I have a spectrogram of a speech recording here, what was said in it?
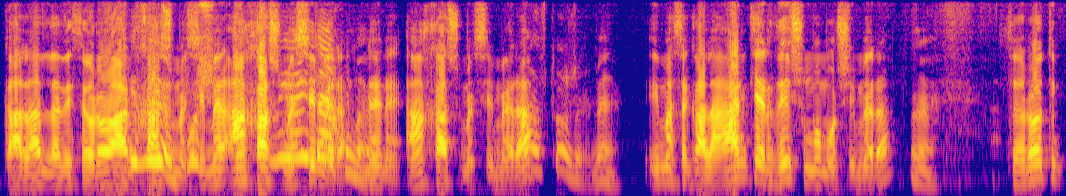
καλά, δηλαδή θεωρώ αν Τι δύο, χάσουμε πώς- σήμερα. Αν χάσουμε μία ήττα σήμερα. έχουμε. Ναι, ναι, αν χάσουμε σήμερα, Αυτός ρε, ναι. είμαστε καλά. Αν κερδίσουμε όμως σήμερα, ναι. θεωρώ ότι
